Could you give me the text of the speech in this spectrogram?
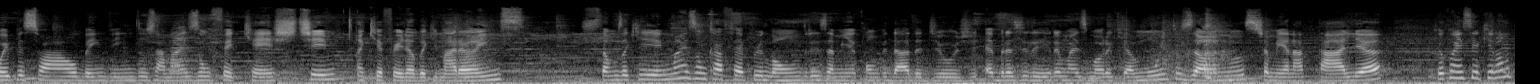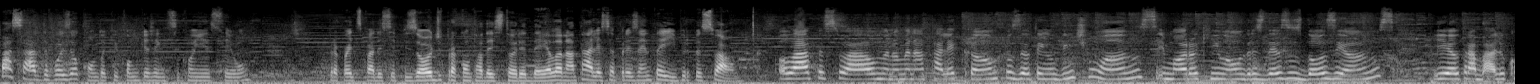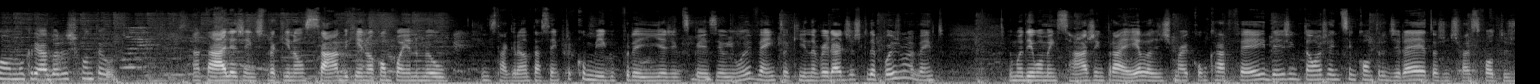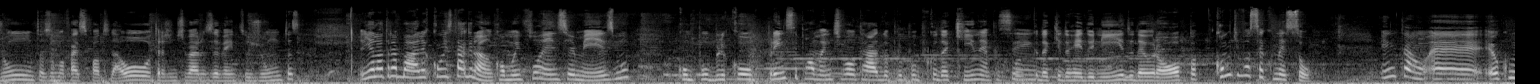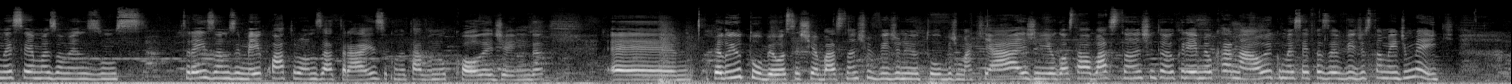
Oi, pessoal, bem-vindos a mais um FECast. Aqui é Fernanda Guimarães. Estamos aqui em mais um Café por Londres. A minha convidada de hoje é brasileira, mas mora aqui há muitos anos. Chamei a Natália, que eu conheci aqui no ano passado. Depois eu conto aqui como que a gente se conheceu para participar desse episódio, para contar da história dela. Natália, se apresenta aí pro pessoal. Olá pessoal, meu nome é Natália Campos, eu tenho 21 anos e moro aqui em Londres desde os 12 anos e eu trabalho como criadora de conteúdo. Natália, gente, para quem não sabe, quem não acompanha no meu Instagram, tá sempre comigo por aí. A gente se conheceu em um evento aqui, na verdade, acho que depois de um evento. Eu mandei uma mensagem para ela, a gente marcou um café e desde então a gente se encontra direto, a gente faz fotos juntas, uma faz foto da outra, a gente vai nos eventos juntas. E ela trabalha com o Instagram, como influencer mesmo, com público principalmente voltado para o público daqui, né? Para o público daqui do Reino Unido, da Europa. Como que você começou? Então, é, eu comecei mais ou menos uns três anos e meio, quatro anos atrás, quando eu estava no college ainda é, pelo YouTube. Eu assistia bastante vídeo no YouTube de maquiagem e eu gostava bastante, então eu criei meu canal e comecei a fazer vídeos também de make.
